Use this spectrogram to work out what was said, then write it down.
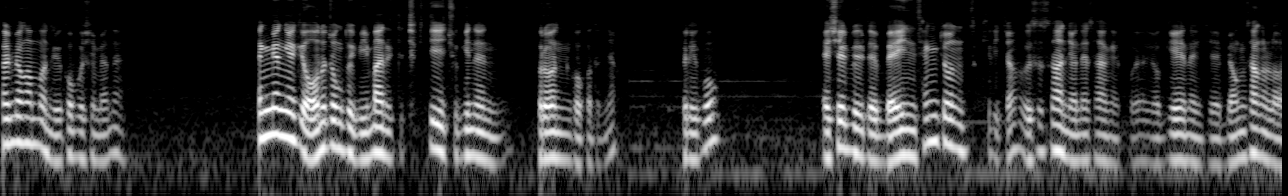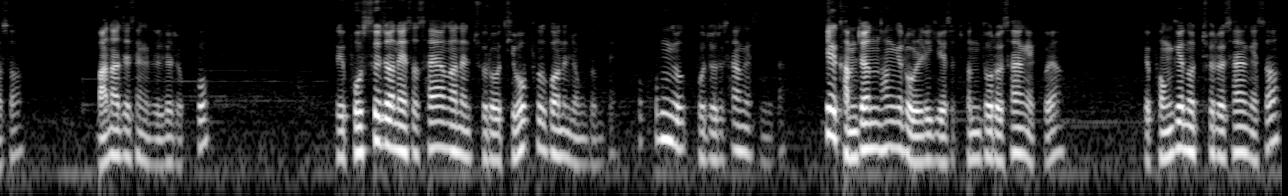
설명 한번 읽어보시면은 생명력이 어느 정도 미만일 때 즉시 죽이는 그런 거거든요. 그리고 애실빌드 메인 생존 스킬이죠. 으스스한 연애 사용했고요. 여기에는 이제 명상을 넣어서 만화 재생을 늘려줬고 그리고 보스전에서 사용하는 주로 디버프 거는 용도인데 폭풍 보조를 사용했습니다. 스킬 감전 확률을 올리기 위해서 전도를 사용했고요. 그리고 번개 노출을 사용해서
